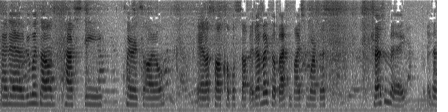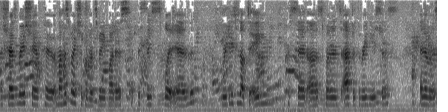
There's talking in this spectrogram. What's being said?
And then we went down past the clearance aisle and I saw a couple stuff and I might go back and buy some more of this Tresemme. I got the Tresemme shampoo my husband actually convinced me to buy this. It's the split end. Reduces up to 80% of split after three uses and it was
